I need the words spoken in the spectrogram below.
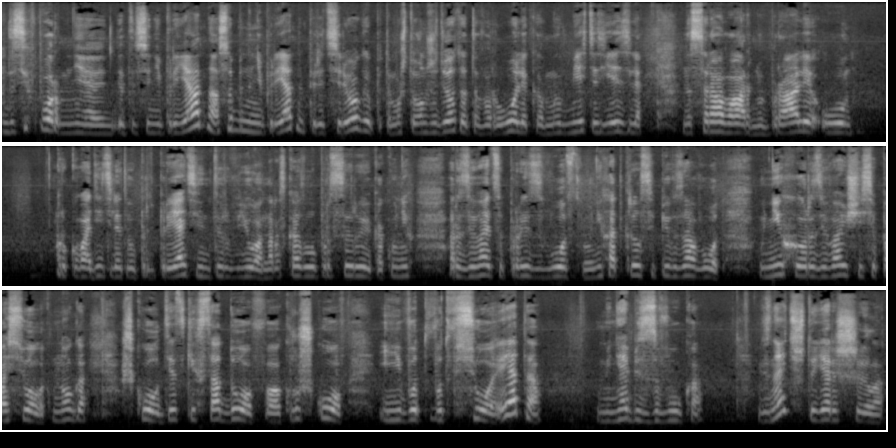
До сих пор мне это все неприятно, особенно неприятно перед Серегой, потому что он ждет этого ролика. Мы вместе ездили на сыроварню, брали у руководителя этого предприятия интервью. Она рассказывала про сыры, как у них развивается производство, у них открылся пивзавод, у них развивающийся поселок, много школ, детских садов, кружков. И вот, вот все это у меня без звука. Вы знаете, что я решила?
